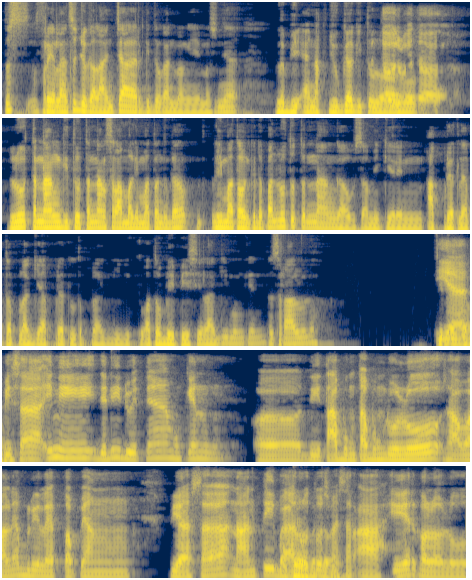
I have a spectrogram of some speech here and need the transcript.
terus freelance juga lancar gitu kan bang ya maksudnya lebih enak juga gitu loh Betul, lu, betul. lu tenang gitu tenang selama lima tahun ke depan lima tahun ke depan lu tuh tenang nggak usah mikirin upgrade laptop lagi upgrade laptop lagi gitu atau beli PC lagi mungkin terserah lu lah Gitu, Iya Bang. bisa ini jadi duitnya mungkin eh, ditabung-tabung dulu awalnya beli laptop yang biasa nanti baru Betul, tuh betul. semester akhir kalau lu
